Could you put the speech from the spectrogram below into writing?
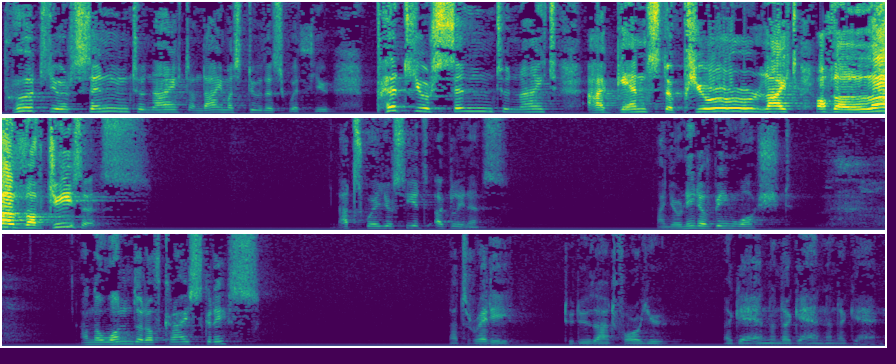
Put your sin tonight, and I must do this with you. Put your sin tonight against the pure light of the love of Jesus. That's where you'll see its ugliness and your need of being washed, and the wonder of Christ's grace that's ready to do that for you again and again and again.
